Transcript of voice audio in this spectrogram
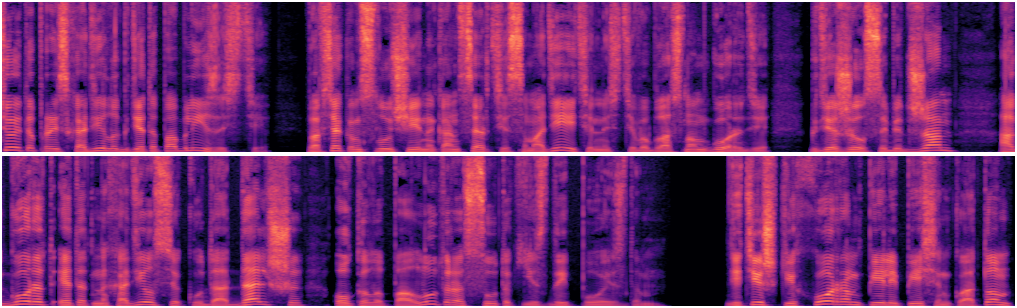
все это происходило где-то поблизости, во всяком случае на концерте самодеятельности в областном городе, где жил Сабиджан, а город этот находился куда дальше, около полутора суток езды поездом. Детишки хором пели песенку о том,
